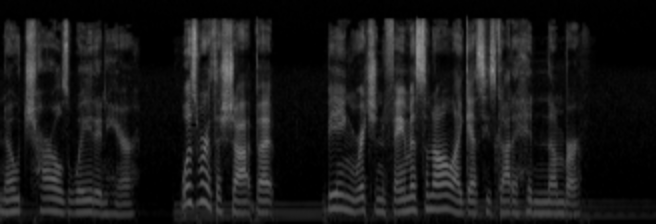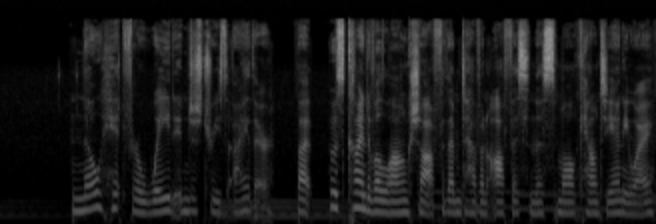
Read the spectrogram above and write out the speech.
no Charles Wade in here. Was worth a shot, but being rich and famous and all, I guess he's got a hidden number. No hit for Wade Industries either, but it was kind of a long shot for them to have an office in this small county anyway.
